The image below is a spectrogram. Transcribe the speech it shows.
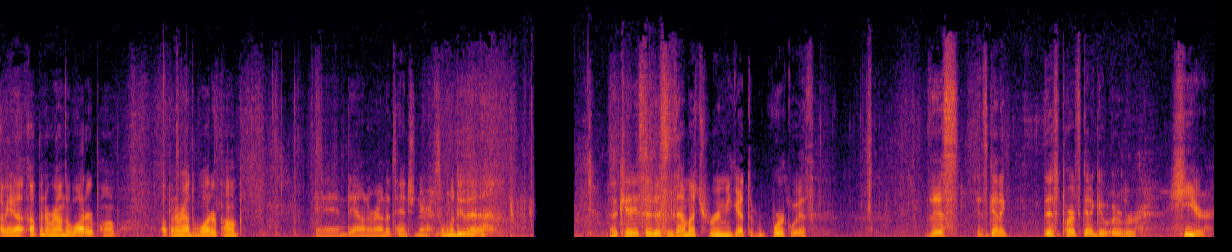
I mean uh, up and around the water pump, up and around the water pump and down around the tensioner. So I'm gonna do that. Okay, so this is how much room you got to work with. This is gotta, this part's gotta go over here.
